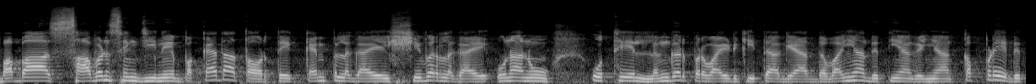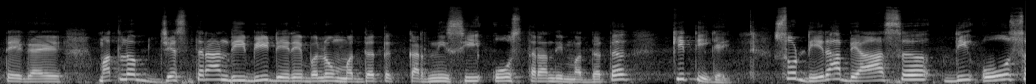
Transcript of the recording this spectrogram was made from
ਬਾਬਾ ਸਾਵਣ ਸਿੰਘ ਜੀ ਨੇ ਬਕਾਇਦਾ ਤੌਰ ਤੇ ਕੈਂਪ ਲਗਾਏ, ਸ਼ਿਵਰ ਲਗਾਏ। ਉਹਨਾਂ ਨੂੰ ਉੱਥੇ ਲੰਗਰ ਪ੍ਰੋਵਾਈਡ ਕੀਤਾ ਗਿਆ, ਦਵਾਈਆਂ ਦਿੱਤੀਆਂ ਗਈਆਂ, ਕੱਪੜੇ ਦਿੱਤੇ ਗਏ। ਮਤਲਬ ਜਿਸ ਤਰ੍ਹਾਂ ਦੀ ਵੀ ਡੇਰੇ ਵੱਲੋਂ ਮਦਦ ਕਰਨੀ ਸੀ, ਉਸ ਤਰ੍ਹਾਂ ਦੀ ਮਦਦ ਕੀਤੀ ਗਈ। ਸੋ ਡੇਰਾ ਬਿਆਸ ਦੀ ਉਸ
